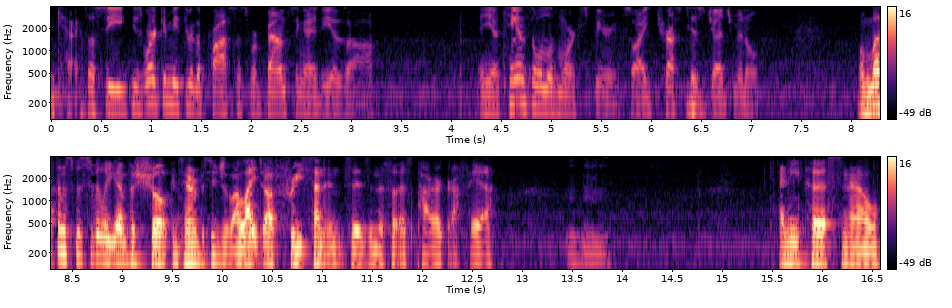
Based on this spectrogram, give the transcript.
Okay. So see, he's working me through the process. We're bouncing ideas off. And you know, Tan's the one with more experience, so I trust his judgment. over- Unless I'm specifically going for short containment procedures, I like to have three sentences in the first paragraph here. Mhm. Any personnel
